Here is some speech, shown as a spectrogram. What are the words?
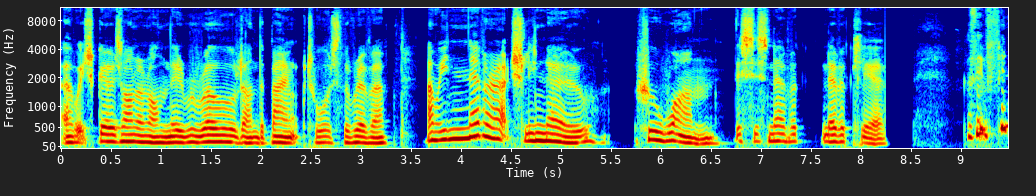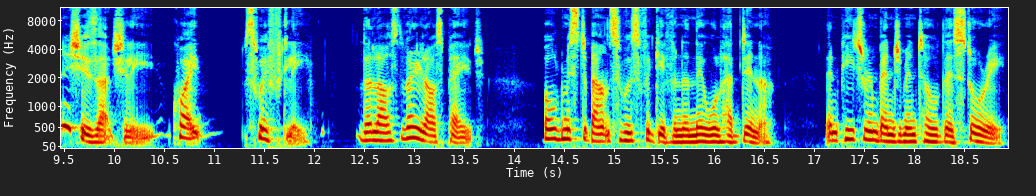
uh, which goes on and on. They roll down the bank towards the river, and we never actually know who won. This is never, never clear. Because it finishes actually quite swiftly. The last, the very last page. Old Mr. Bouncer was forgiven and they all had dinner. Then Peter and Benjamin told their story.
